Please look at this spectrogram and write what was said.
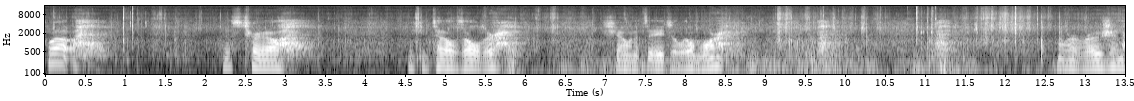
Well, this trail you can tell is older, showing its age a little more. More erosion,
